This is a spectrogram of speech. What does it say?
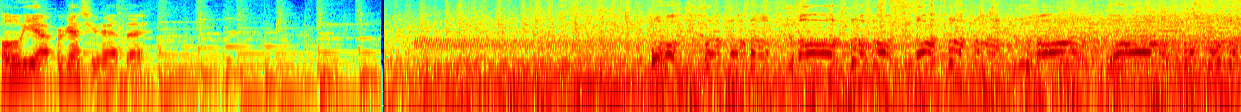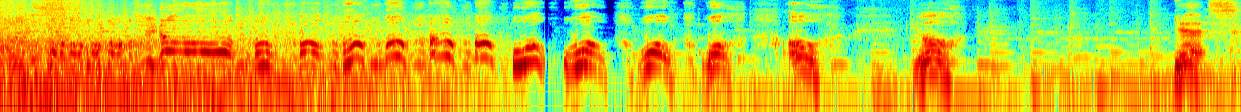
Oh yeah, I forgot you had that. Whoa, whoa, whoa, whoa, oh, yo, yes.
